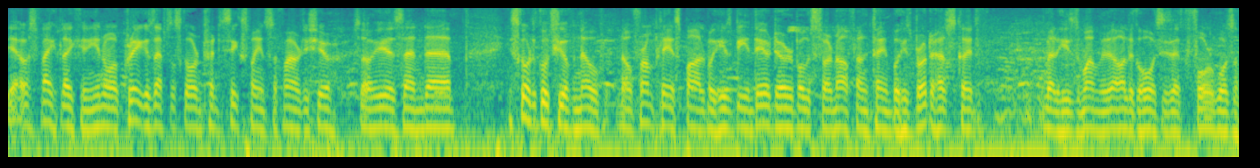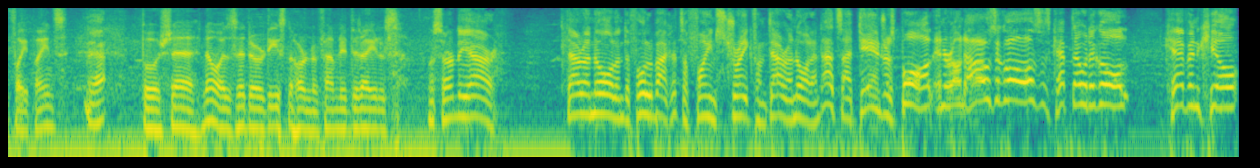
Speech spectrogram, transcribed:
Yeah, it was fact like you know Craig is after scoring 26 points so far this year, so he is, and uh, he scored a good few of them now. Now from place ball, but he's been there thereabouts for an awful long time. But his brother has kind of, well, he's the one with all the goals. He's like four goals and five points. Yeah, But uh, no, as I said, they're a decent hurling family, the Doyles. we certainly are. Darren Nolan, the fullback. That's a fine strike from Darren Nolan. That's a dangerous ball in around the house of goals. It's kept out of goal. Kevin Keogh.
